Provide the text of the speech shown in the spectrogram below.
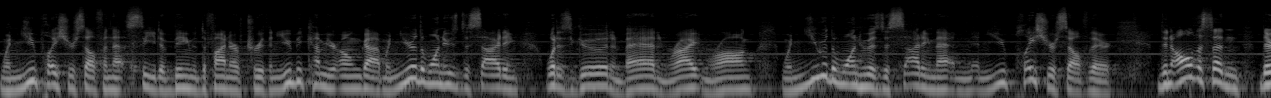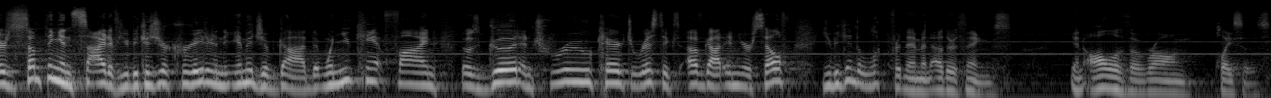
When you place yourself in that seat of being the definer of truth and you become your own God, when you're the one who's deciding what is good and bad and right and wrong, when you are the one who is deciding that and, and you place yourself there, then all of a sudden there's something inside of you because you're created in the image of God that when you can't find those good and true characteristics of God in yourself, you begin to look for them in other things, in all of the wrong places.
